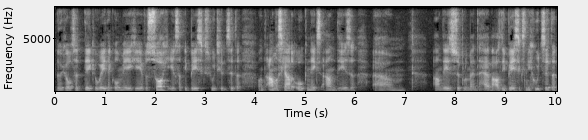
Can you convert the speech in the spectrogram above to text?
de grootste takeaway dat ik wil meegeven. Zorg eerst dat die basics goed zitten, want anders gaat er ook niks aan deze, um, aan deze supplementen hebben. Als die basics niet goed zitten,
